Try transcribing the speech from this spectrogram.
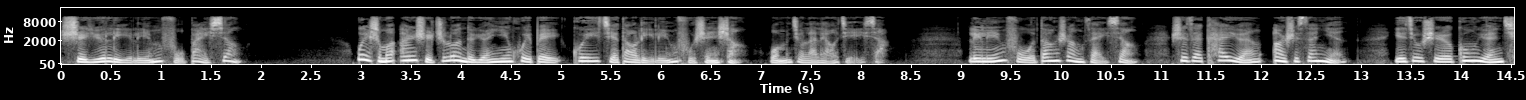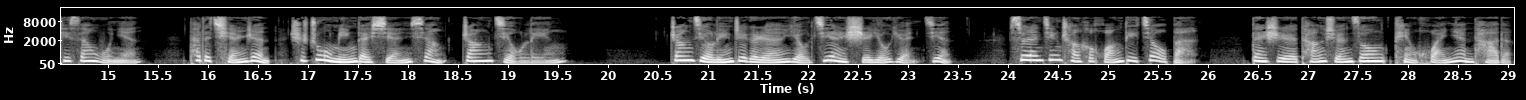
始于李林甫拜相。为什么安史之乱的原因会被归结到李林甫身上？我们就来了解一下。李林甫当上宰相是在开元二十三年，也就是公元七三五年。他的前任是著名的贤相张九龄。张九龄这个人有见识、有远见，虽然经常和皇帝叫板，但是唐玄宗挺怀念他的。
